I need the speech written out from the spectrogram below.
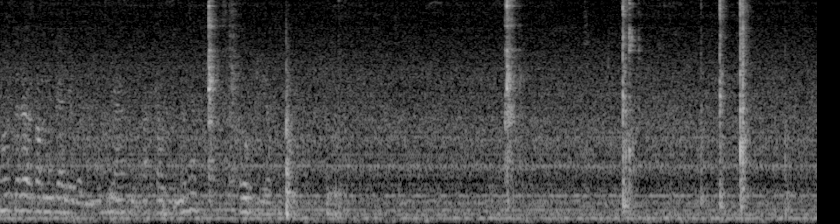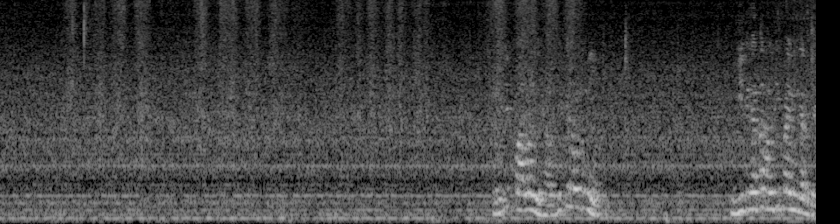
ਹੋਰ ਤੇਰਾ ਕੰਮ ਕਹਿਲੇ ਬਣਨਾ? ਮੈਂ ਹੁਣ ਆਟਾ ਗੁੰਨਣਾ। ਹੈ ਰੋਟੀਆਂ। ਹਲਦੀ ਪਾਲੋ ਨਹੀਂ ਹਲਦੀ ਤੇ ਲੋੜ ਨਹੀਂ। ਜੀਤ ਕਹਿੰਦਾ ਹਲਦੀ ਪਾਈ ਨਹੀਂ ਕਰਦੇ।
